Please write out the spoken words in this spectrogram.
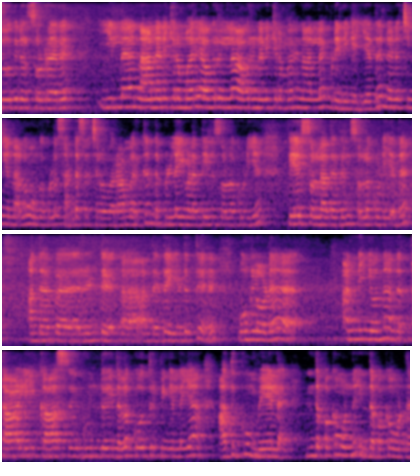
ஜோதிடர் சொல்கிறாரு இல்லை நான் நினைக்கிற மாதிரி அவர் இல்லை அவர் நினைக்கிற மாதிரி நான் இல்லை. இப்படி நீங்கள் எதை நினச்சிங்கன்னாலும் உங்களுக்குள்ளே சண்டை சச்சரவு வராமல் இருக்க. இந்த பிள்ளை வளர்த்தின்னு சொல்லக்கூடிய பேர் சொல்லாததுன்னு சொல்லக்கூடியதை அந்த இப்போ ரெண்டு அந்த இதை எடுத்து உங்களோட நீங்கள் வந்து அந்த தாலி காசு குண்டு இதெல்லாம் கோத்துருப்பீங்க இல்லையா? அதுக்கும் மேலே. இந்த பக்கம் ஒன்று இந்த பக்கம் ஒன்று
